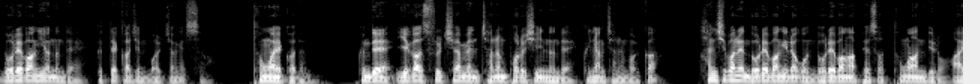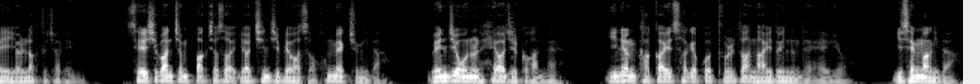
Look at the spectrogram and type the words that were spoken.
노래방이었는데 그때까진 멀쩡했어. 통화했거든. 근데 얘가 술 취하면 자는 버릇이 있는데 그냥 자는 걸까? 1시 반에 노래방이라고 노래방 앞에서 통화한 뒤로 아예 연락 두절임. 3시 반쯤 빡쳐서 여친 집에 와서 혼맥 중이다. 왠지 오늘 헤어질 것 같네. 2년 가까이 사귀었고 둘 다 나이도 있는데 에휴. 이생망이다.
